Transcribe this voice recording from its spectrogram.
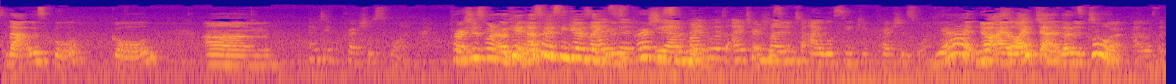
So that was cool. Gold. Um, I did precious one. Precious one. Okay, Yeah. that's what I was thinking. I was like, I it was said- precious. Yeah, mine was. I turned Precious mine into I will seek you, precious one. Yeah, no, I So like that. That's cool. what I was like,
